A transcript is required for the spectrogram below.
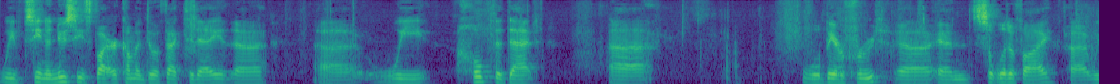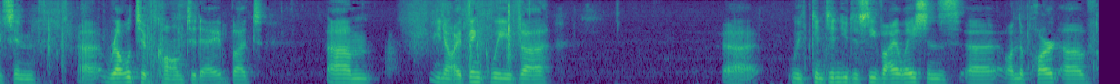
We've seen a new ceasefire come into effect today. Uh, uh, We hope that that uh, will bear fruit uh, and solidify. Uh, We've seen uh, relative calm today, but, um, you know, I think we've, uh, uh, we've continued to see violations uh, on the part of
